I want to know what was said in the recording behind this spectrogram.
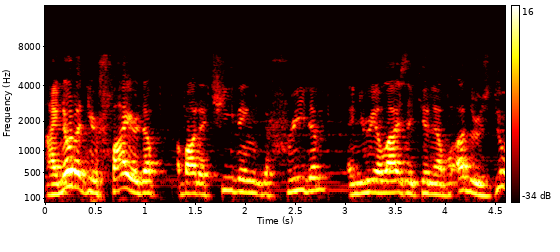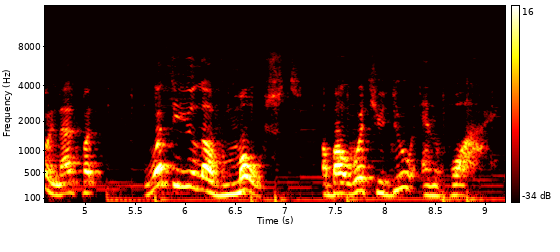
I know that you're fired up about achieving the freedom and you realize that you can help others doing that, but what do you love most about what you do and why?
